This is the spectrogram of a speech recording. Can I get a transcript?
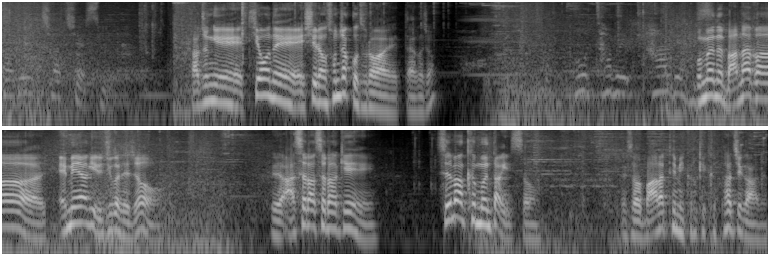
적을 처치했습니다. 나중에 T1에 애쉬랑 손잡고 들어가야겠다, 그죠? 포탑을 파괴. 보면은 만화가 애매하게 유지가 되죠. 그 아슬아슬하게 쓸 만큼은 딱 있어. 그래서 만화템이 그렇게 급하지가 않은.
